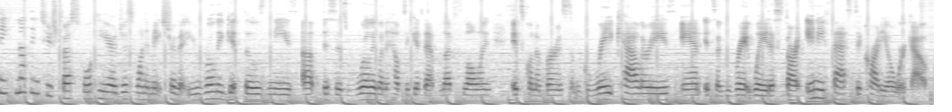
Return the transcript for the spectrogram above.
See, nothing too stressful here. Just want to make sure that you really get those knees up. This is really going to help to get that blood flowing. It's going to burn some great calories and it's a great way to start any fasted cardio workout.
